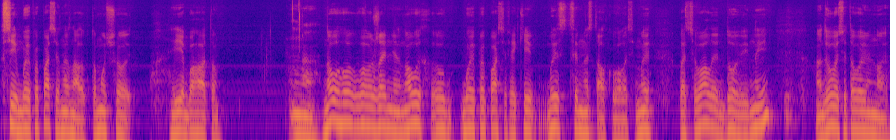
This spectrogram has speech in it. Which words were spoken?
всіх боєприпасів не знали, тому що є багато нового вооруження, нових е, боєприпасів, які ми з цим не сталкувалися. Ми працювали до війни, Другою світовою війною.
